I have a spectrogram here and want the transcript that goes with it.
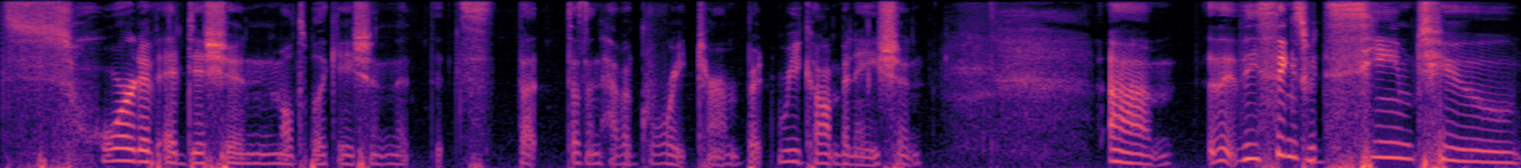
sort of addition, multiplication. That, it's, that doesn't have a great term, but recombination um, th- these things would seem to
